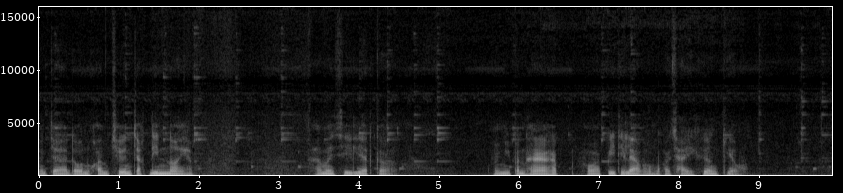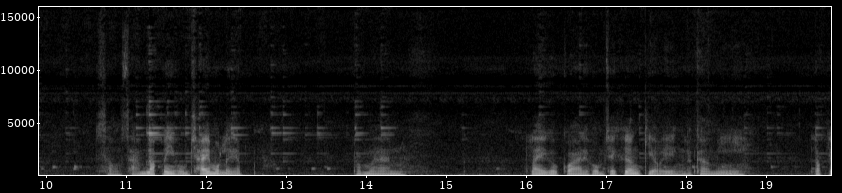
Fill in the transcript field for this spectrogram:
มันจะโดนความชื้นจากดินหน่อยครับ ถ้าไม่ซีเรียสก็ไม่มีปัญหาครับ เพราะว่าปีที่แล้วผมก็ใช้เครื่องเกี่ยวสองสามล็อกนี่ผมใช้หมดเลยครับ ประมาณ ไล่กว่าๆที่ผมใช้เครื่องเกี่ยวเอง แล้วก็มีล็อกย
